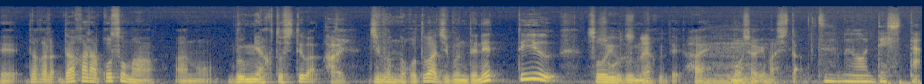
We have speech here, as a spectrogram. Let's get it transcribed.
えだからだからこそ、まあ、あの文脈としては、はい、自分のことは自分でねっていうそういう文脈で、ね、はい、申し上げました。ズームオンでした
